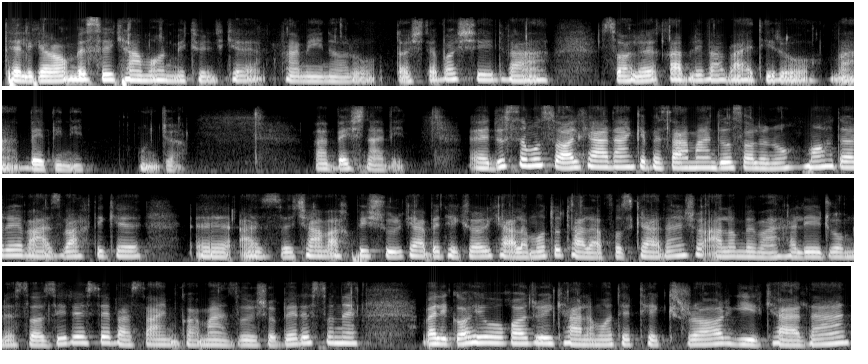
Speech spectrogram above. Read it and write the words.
تلگرام بسوی کمال می‌تونید که همه اینا رو داشته باشید و سوالای قبلی و بعدی رو و ببینید اونجا. و بشنوید. دوستمون سوال کردن که پسر من دو سال و نه ماه داره و از وقتی که از چند وقت پیش شروع کرد به تکرار کلمات و تلفظ کردنش و الان به مرحله جمله سازی رسه و سعی می‌کنه منظورش رو برسونه. ولی گاهی اوقات روی کلمات تکرار گیر کردن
